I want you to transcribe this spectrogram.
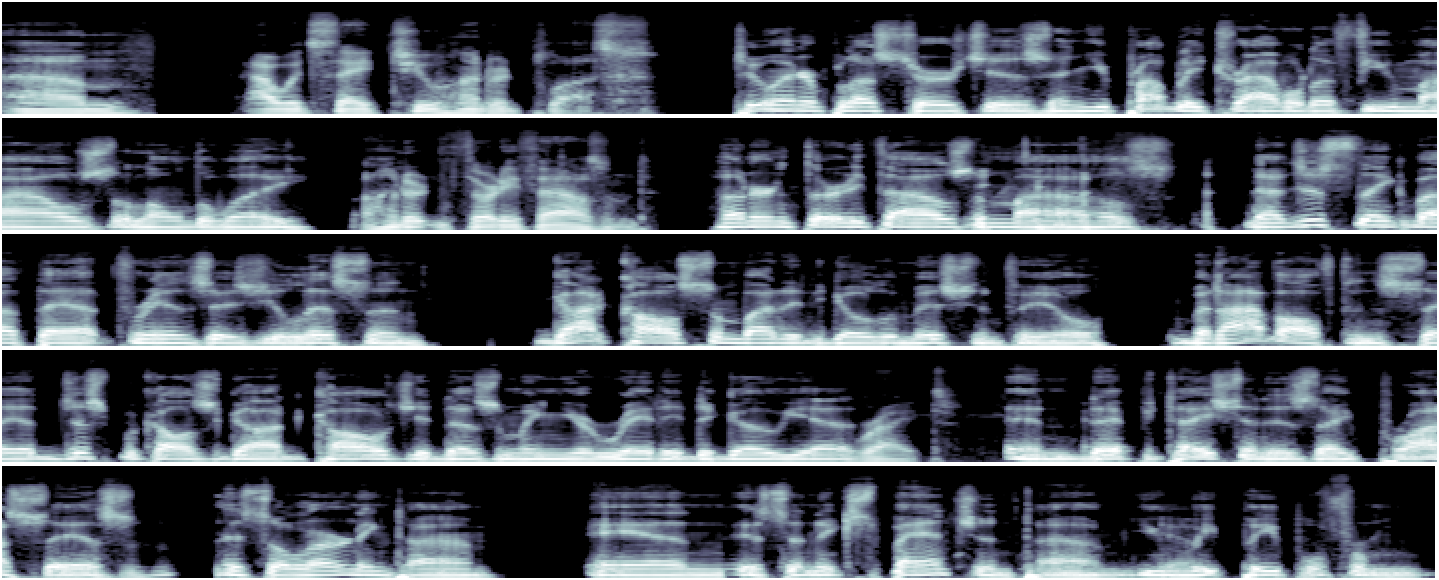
Um, I would say 200 plus. 200 plus churches, and you probably traveled a few miles along the way. 130,000. 130,000 miles. now, just think about that, friends, as you listen. God calls somebody to go to the mission field but I've often said just because God calls you doesn't mean you're ready to go yet. Right. And yeah. deputation is a process, mm-hmm. it's a learning time. And it's an expansion time. You yeah. meet people from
